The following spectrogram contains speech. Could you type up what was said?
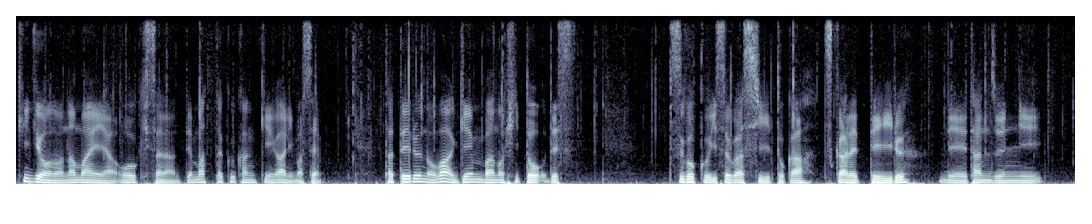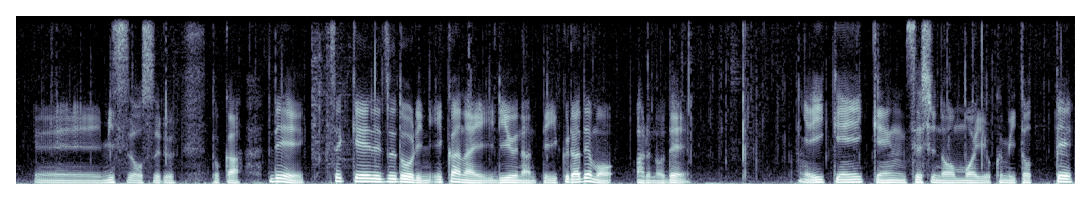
企業の名前や大きさなんて全く関係がありません。建てるのは現場の人です。すごく忙しいとか疲れている。で単純に、えー、ミスをするとかで設計図通りにいかない理由なんていくらでもあるので一軒一軒世主の思いを汲み取って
